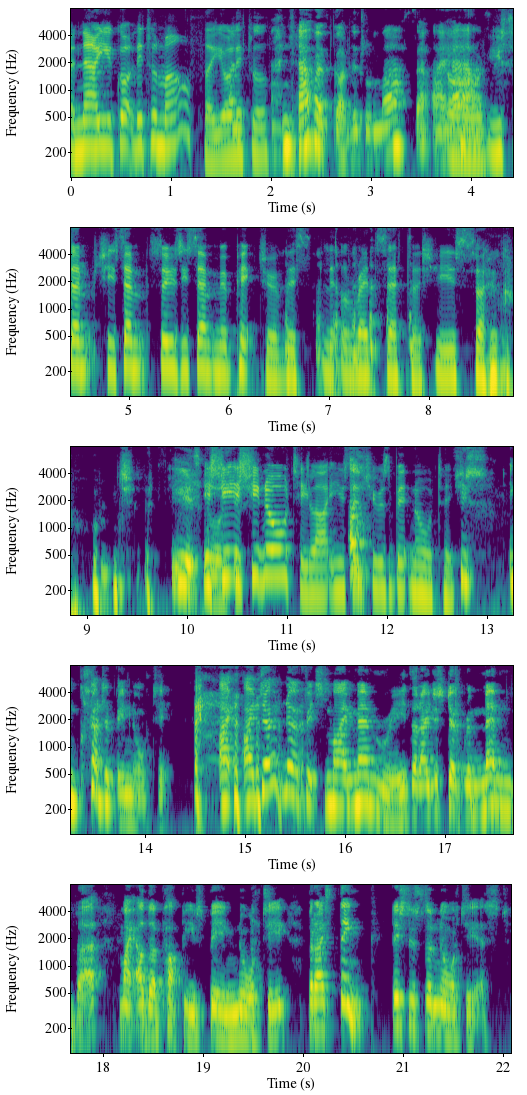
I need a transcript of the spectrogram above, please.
And now you've got little Martha, your and, little. And now I've got little Martha. I oh, have. You sent. She sent. Susie sent me a picture of this little red setter. She is so gorgeous. She is. Gorgeous. Is she? Is she naughty? Like you said, oh, she was a bit naughty. She's incredibly naughty. I, I don't know if it's my memory that I just don't remember my other puppies being naughty, but I think this is the naughtiest.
